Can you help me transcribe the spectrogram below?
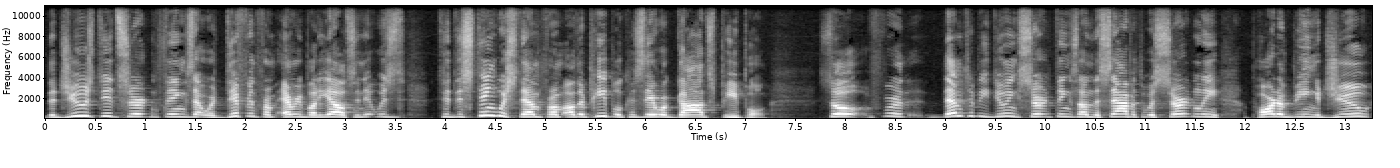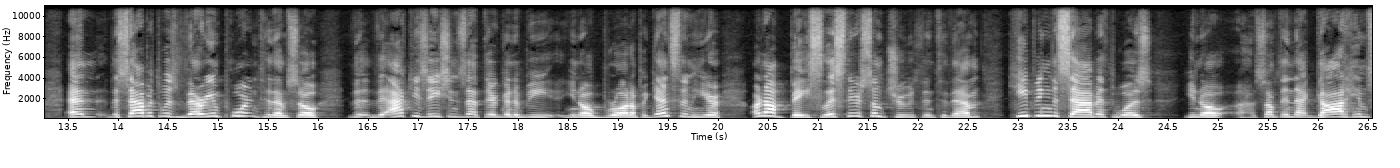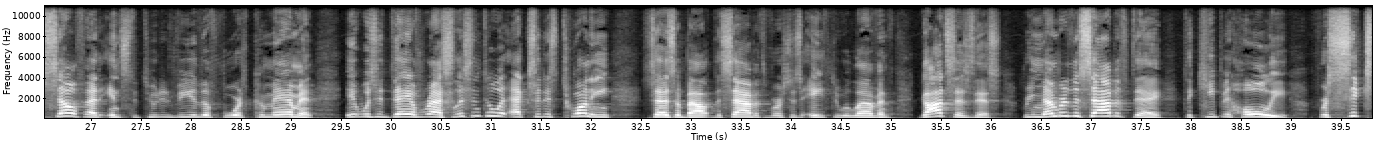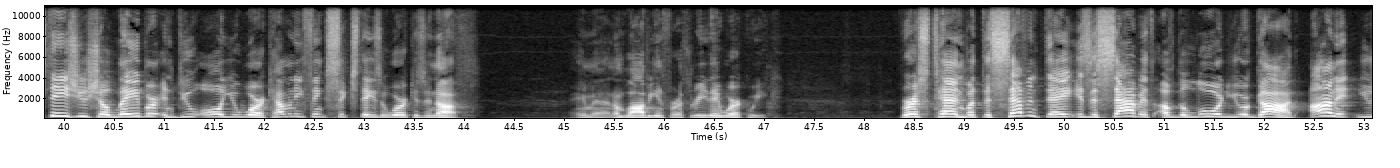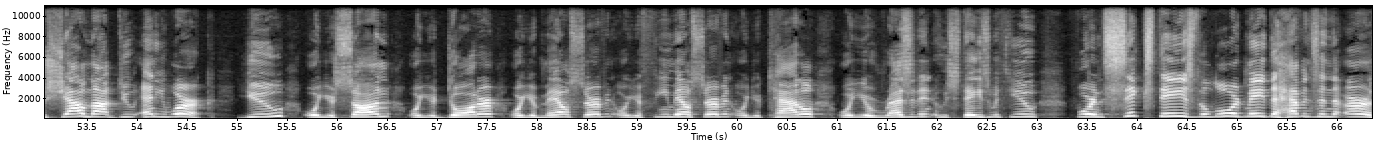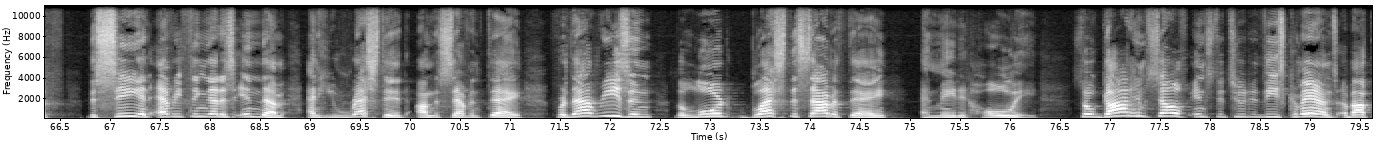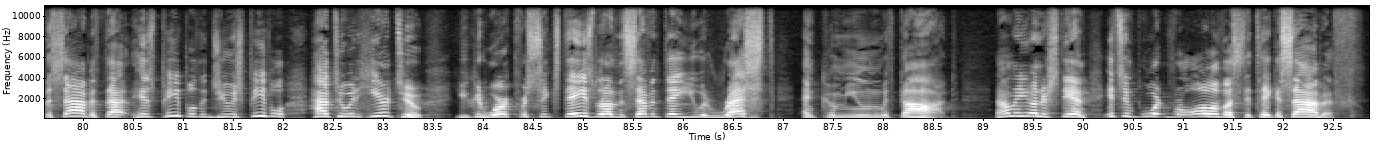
The Jews did certain things that were different from everybody else, and it was to distinguish them from other people because they were God's people. So, for them to be doing certain things on the Sabbath was certainly part of being a Jew, and the Sabbath was very important to them. So the, the accusations that they're going to be, you know, brought up against them here are not baseless. There's some truth into them. Keeping the Sabbath was, you know, something that God Himself had instituted via the fourth commandment. It was a day of rest. Listen to what Exodus 20 says about the Sabbath, verses 8 through 11. God says this Remember the Sabbath day to keep it holy. For six days you shall labor and do all your work. How many think six days of work is enough? Amen. I'm lobbying for a three day work week. Verse 10 But the seventh day is the Sabbath of the Lord your God. On it you shall not do any work. You or your son or your daughter or your male servant or your female servant or your cattle or your resident who stays with you. For in six days the Lord made the heavens and the earth the sea and everything that is in them, and he rested on the seventh day. For that reason, the Lord blessed the Sabbath day and made it holy. So God himself instituted these commands about the Sabbath that his people, the Jewish people, had to adhere to. You could work for six days, but on the seventh day, you would rest and commune with God. Now, how many understand it's important for all of us to take a Sabbath?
